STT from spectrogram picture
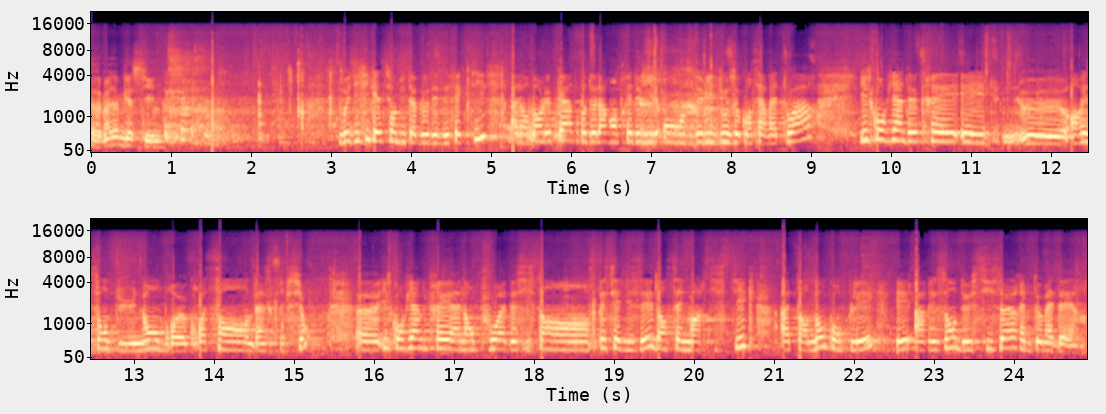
Euh, Madame Gastine. Modification du tableau des effectifs. Alors, dans le cadre de la rentrée 2011-2012 au conservatoire, il convient de créer, euh, en raison du nombre croissant d'inscriptions, euh, il convient de créer un emploi d'assistant spécialisé d'enseignement artistique à temps non complet et à raison de 6 heures hebdomadaires.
